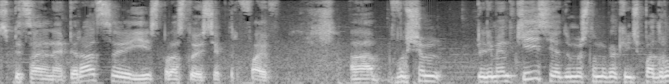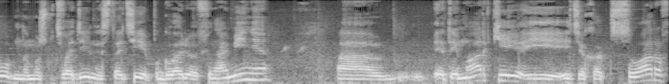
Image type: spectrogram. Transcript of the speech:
специальная операция, есть простой Sector 5. А, в общем, элемент кейс. Я думаю, что мы как-нибудь подробно, может быть, в отдельной статье поговорю о феномене этой марки и этих аксессуаров.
